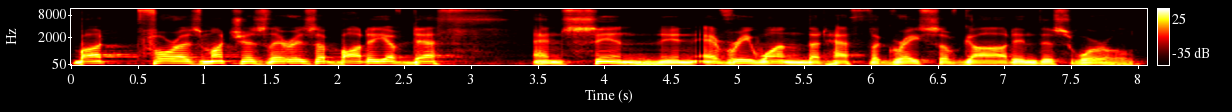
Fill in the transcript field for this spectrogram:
But forasmuch as there is a body of death and sin in every one that hath the grace of God in this world.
